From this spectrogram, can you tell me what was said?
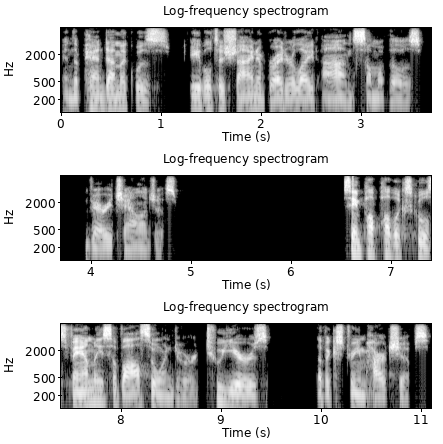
And the pandemic was able to shine a brighter light on some of those very challenges. St. Paul Public Schools families have also endured two years of extreme hardships.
